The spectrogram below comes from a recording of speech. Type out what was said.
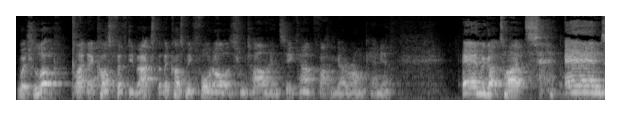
which look like they cost 50 bucks, but they cost me four dollars from Thailand. So you can't fucking go wrong, can you? And we got tights, and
